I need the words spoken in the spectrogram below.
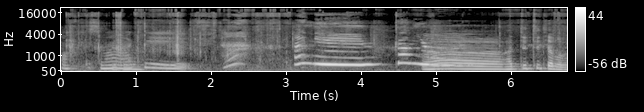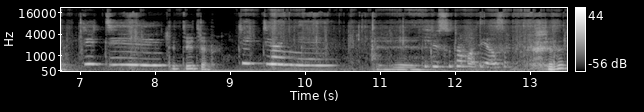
Haklısın ha Akif. Annem. Kamyon. Aa, hadi tüt tüt yapalım. Ciddi. Tüt tüt yap. Ciddi anne. Evet. Bir de su tutamadı yazık. Şöyle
